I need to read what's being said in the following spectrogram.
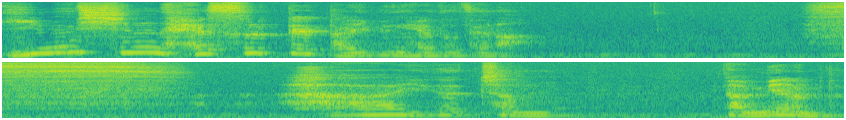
임신했을 때 다이빙 해도 되나? 아, 이거 참, 아, 미안합니다.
